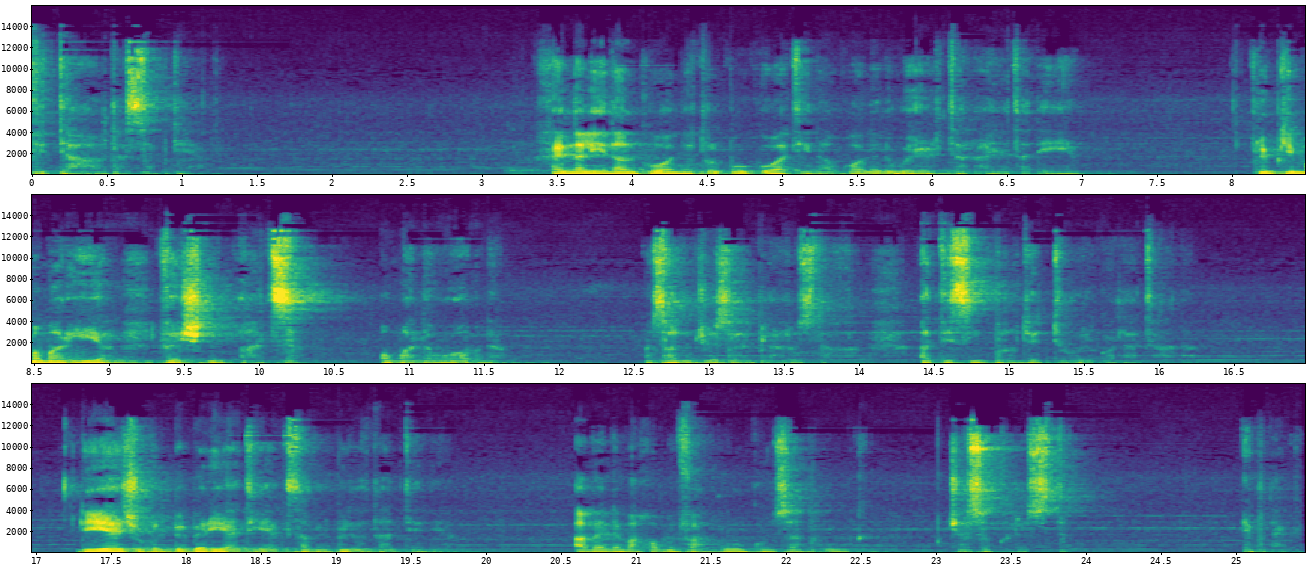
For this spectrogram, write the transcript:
fid-dahar tas-sett tiegħek. Ħenna lilna lkoll nitolbuk u agħtina wkoll il-wirt tal-ħajja ta' dejjem. Flimkien ma' Marija, l-Verġni Mqaddsa, Omm Alla u Ommna, ma' San Ġużepp, l-Għarus tagħha, qaddisin protetturi kollha tagħna, li għexu fil-biberija tiegħek sa mill-bidu tad-dinja, agħmel li magħhom infaħħruk u nsabbħuk b'Ġesù Kristu, Ibnek.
